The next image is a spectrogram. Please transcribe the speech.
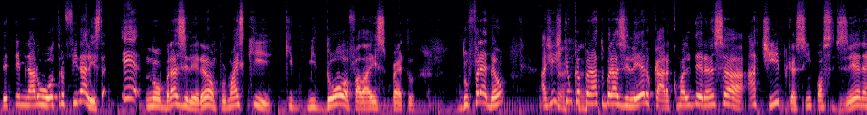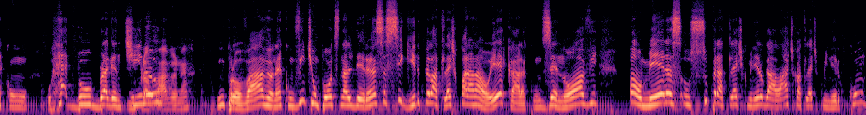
determinar o outro finalista. E no Brasileirão, por mais que, que me doa falar isso perto do Fredão, a gente tem um campeonato brasileiro, cara, com uma liderança atípica, assim, posso dizer, né? Com o Red Bull Bragantino Improvável, né? improvável, né? Com 21 pontos na liderança, seguido pelo Atlético Paranauê, cara, com 19. Palmeiras, o Super Atlético Mineiro, o Galáctico Atlético Mineiro com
